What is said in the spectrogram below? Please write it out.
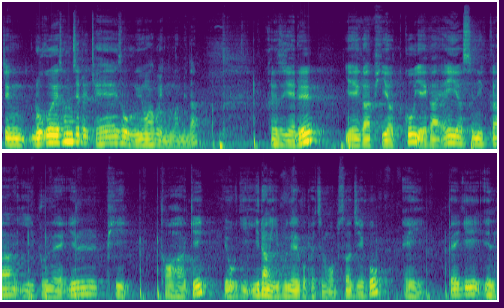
지금 로그의 성질을 계속 응용하고 있는 겁니다. 그래서 얘를 얘가 b였고 얘가 a였으니까 2분의 1 b 더하기 여기 2랑 2분의 1 곱해주면 없어지고 a 빼기 1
